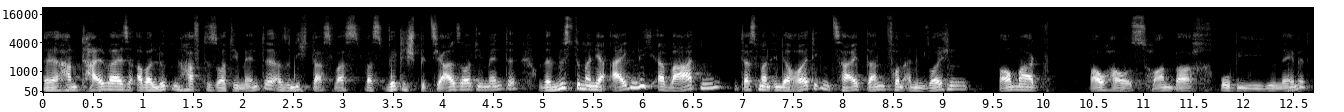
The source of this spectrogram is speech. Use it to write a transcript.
äh, haben teilweise aber lückenhafte Sortimente, also nicht das, was, was wirklich Spezialsortimente. Und dann müsste man ja eigentlich erwarten, dass man in der heutigen Zeit dann von einem solchen Baumarkt, Bauhaus, Hornbach, Obi, you name it,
